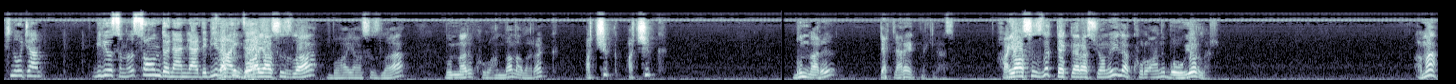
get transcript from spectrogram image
Şimdi hocam biliyorsunuz son dönemlerde bir Bakın aydır bu hayasızlığa, bu hayasızlığa bunları Kur'an'dan alarak açık açık bunları deklare etmek lazım. Hayasızlık deklarasyonuyla Kur'an'ı boğuyorlar. Ama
